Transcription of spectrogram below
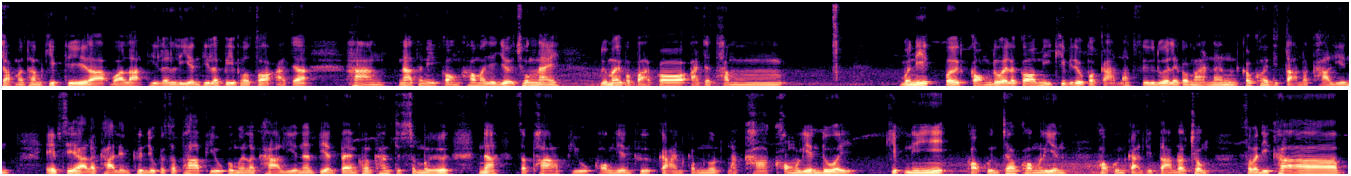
จับมาทำคลิปทีละวาระทีละเหรียญทีละปีพศออาจจะห่างนะถ้ามีกล่องเข้ามาเยอะๆช่วงไหน หรือไม่ปะปาก็อาจจะทำวันนี้เปิดกล่องด้วยแล้วก็มีคลิปวิดีโอประกาศรับซื้อด้วยอะไรประมาณนั้น ก็คอยติดตามราคาเหรียญ FC ฮะราคาเหรียญขึ้นอยู่กับสภาพผิวก็เหมือนราคาเหรียญนั้นเปลี่ยนแปลงค่อนข้างจะเสมอนะสภาพผิวของเหรียญคือการกำหนดราคาของเหรียญด้วยคลิปนี้ขอบคุณเจ้าของเหรียญขอบคุณการติดตามรับชม สวัสดีครับ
